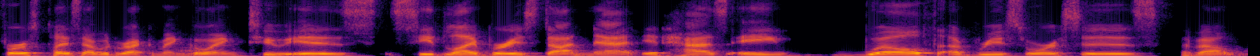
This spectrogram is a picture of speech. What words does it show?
first place I would recommend going to is seedlibraries.net. It has a wealth of resources about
